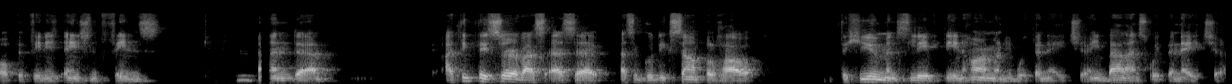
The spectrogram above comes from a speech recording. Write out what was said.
of the Finnish, ancient Finns. Mm. And uh, I think they serve as, as, a, as a good example how the humans lived in harmony with the nature, in balance with the nature.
